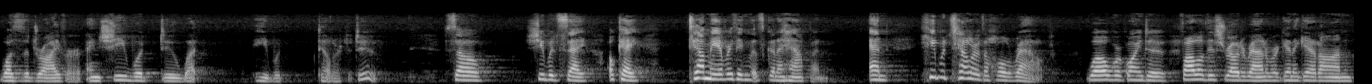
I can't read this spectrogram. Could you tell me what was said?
was the driver and she would do what he would tell her to do. So she would say, okay, tell me everything that's going to happen. And he would tell her the whole route. Well, we're going to follow this road around and we're going to get on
